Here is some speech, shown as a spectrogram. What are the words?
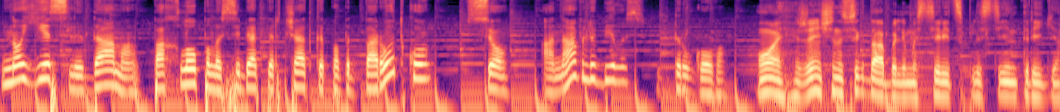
Но если дама похлопала себя перчаткой по подбородку, все, она влюбилась в другого. Ой, женщины всегда были мастерицы плести интриги.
